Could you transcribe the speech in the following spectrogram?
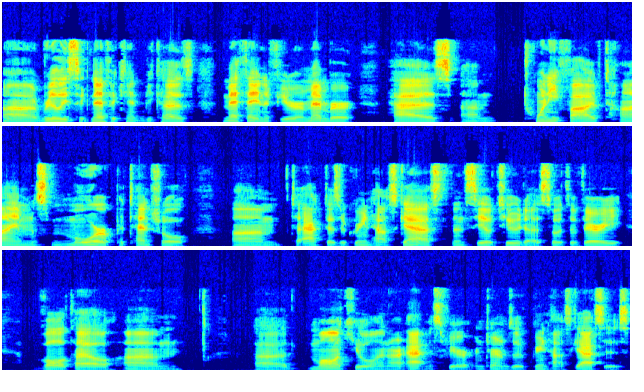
uh, really significant because methane, if you remember, has um, 25 times more potential um, to act as a greenhouse gas than CO2 does. So it's a very volatile um, uh, molecule in our atmosphere in terms of greenhouse gases.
